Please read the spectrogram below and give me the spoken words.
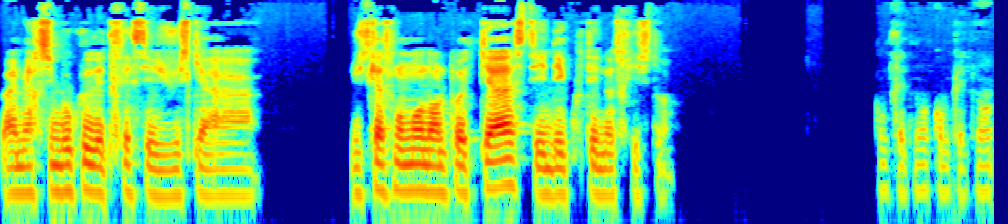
bah, merci beaucoup d'être resté jusqu'à, jusqu'à ce moment dans le podcast et d'écouter notre histoire. Complètement, complètement.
